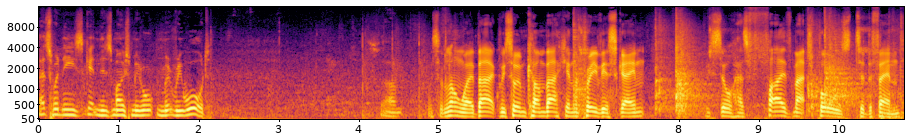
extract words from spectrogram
that's when he's getting his most me- me- reward. So, um, It's a long way back. We saw him come back in the previous game. He still has five match balls to defend.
